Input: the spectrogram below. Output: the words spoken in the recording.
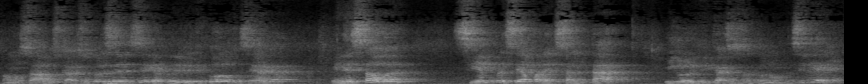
vamos a buscar su presencia y a pedirle que todo lo que se haga en esta hora siempre sea para exaltar y glorificar su santo nombre. Así que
